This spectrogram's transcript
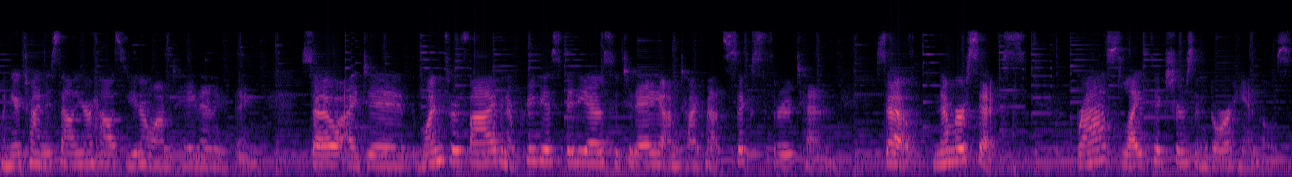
when you're trying to sell your house, you don't want them to hate anything. So I did one through five in a previous video. So today I'm talking about six through 10. So number six, brass light fixtures and door handles.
